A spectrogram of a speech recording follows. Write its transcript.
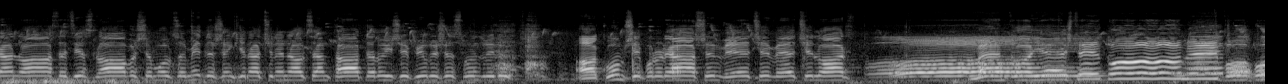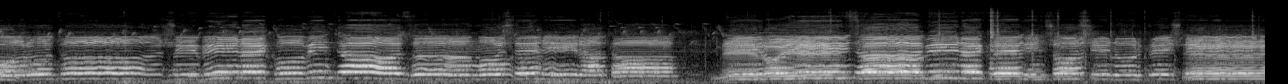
rugăciunea noastră, ție slavă și mulțumite și închinăciune înălțăm Tatălui și Fiului și Sfântului Duh, acum și pururea și în vecii vecilor. Mântuiește, Doamne, poporul Tău și binecuvintează moștenirea Ta. Miluință binecredincioșilor creștini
